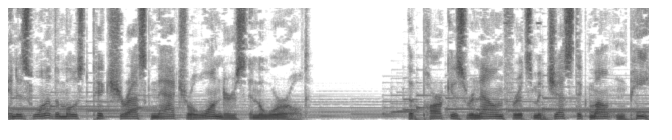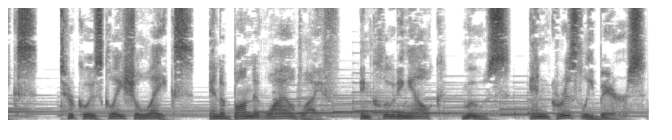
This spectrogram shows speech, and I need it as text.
and is one of the most picturesque natural wonders in the world. The park is renowned for its majestic mountain peaks, turquoise glacial lakes, and abundant wildlife, including elk, moose, and grizzly bears.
